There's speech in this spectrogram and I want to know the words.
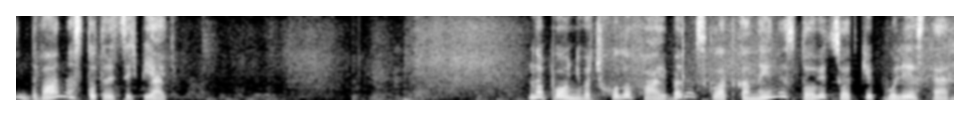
2 на 135. Наповнювач холофайбер, склад тканини 100% поліестер.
